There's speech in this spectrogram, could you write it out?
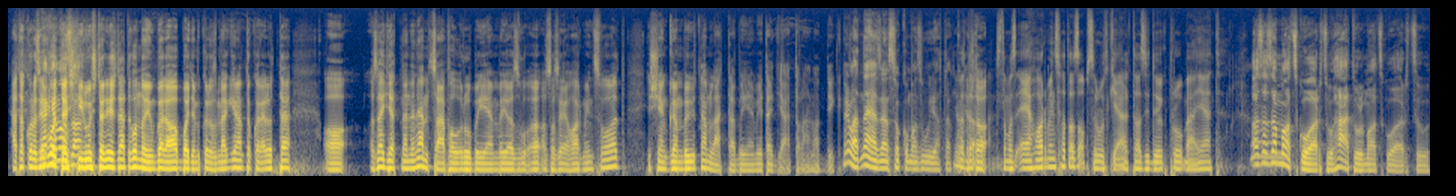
Hát akkor azért Nekem volt egy az a- stílustörés, de hát gondoljunk bele abba, hogy amikor az megjelent, akkor előtte a, az egyetlen nem cáfoló BMW az, az az E30 volt, és ilyen gömbölyűt nem láttál BMW-t egyáltalán addig. Jó, hát nehezen szokom az újat. akkor. Jó, de a- a... az E36 az abszolút kiállta az idők próbáját. Az az a mackó arcú, hátul mackó arcú.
